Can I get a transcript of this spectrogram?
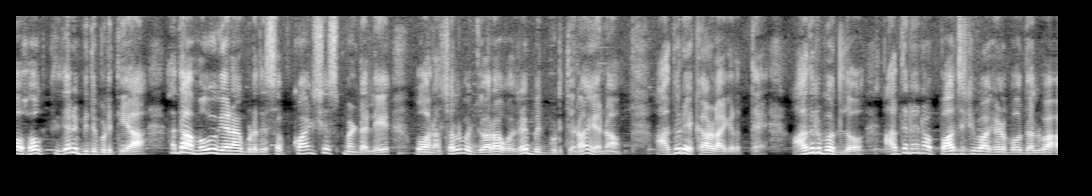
ಓ, ಹೋಗ್ತಿದ್ದೇನೆ ಬಿದ್ದುಬಿಡ್ತೀಯಾ ಅಂತ ಆ ಮಗುಗೆ ಏನಾಗ್ಬಿಡುತ್ತೆ? ಸಬ್ ಕಾನ್ಷಿಯಸ್ ಮೈಂಡಲ್ಲಿ ಓ ನಾನು ಸ್ವಲ್ಪ ಜ್ವರ ಹೋದರೆ ಬಿದ್ದುಬಿಡ್ತೀನೋ ಏನೋ? ಅದು ರೆಕಾರ್ಡ್ ಆಗಿರುತ್ತೆ. ಅದ್ರ ಬದಲು ಅದನ್ನೇ ನಾವು ಪಾಸಿಟಿವ್ ಆಗಿ ಹೇಳ್ಬೋದಲ್ವಾ?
